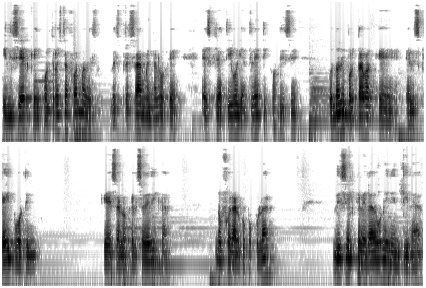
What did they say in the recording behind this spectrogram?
Y dice él que encontró esta forma de expresarme en algo que es creativo y atlético. Dice, pues no le importaba que el skateboarding, que es a lo que él se dedica, no fuera algo popular. Dice él que le da una identidad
